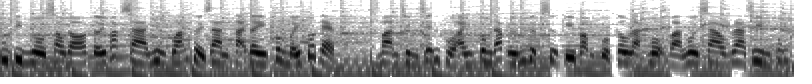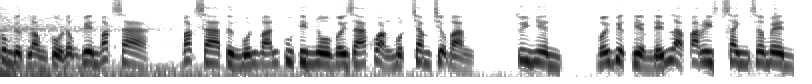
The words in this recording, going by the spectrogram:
Coutinho sau đó tới Barca nhưng quãng thời gian tại đây không mấy tốt đẹp. Màn trình diễn của anh không đáp ứng được sự kỳ vọng của câu lạc bộ và ngôi sao Brazil cũng không được lòng cổ động viên Barca. Barca từng muốn bán Coutinho với giá khoảng 100 triệu bảng. Tuy nhiên, với việc điểm đến là Paris Saint-Germain,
